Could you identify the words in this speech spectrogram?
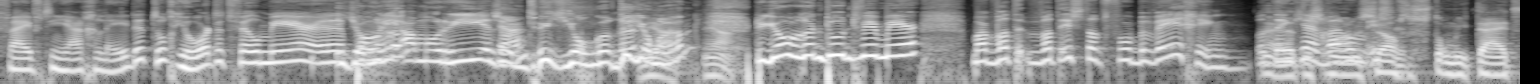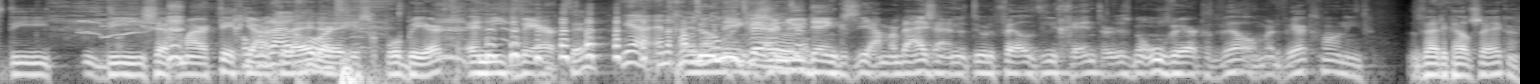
15 jaar geleden, toch? Je hoort het veel meer. eh, De jongeren? polyamorie en zo. Ja. De jongeren. De jongeren? Ja, ja. De jongeren doen het weer meer. Maar wat, wat is dat voor beweging? Wat Nee, denk jij? is Waarom is dezelfde het? stommiteit die, die zeg maar tig jaar geleden is geprobeerd en niet werkte. Ja, en dan gaan en we dan nog niet weer. nu denken ze, ja, maar wij zijn natuurlijk veel intelligenter, dus bij ons werkt het wel. Maar dat werkt gewoon niet. Dat weet ik heel zeker.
